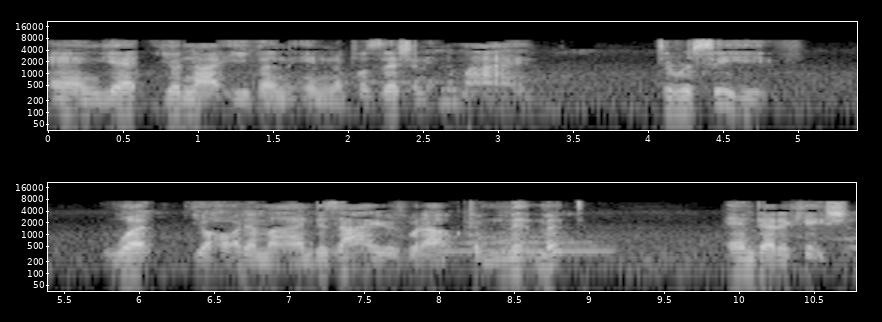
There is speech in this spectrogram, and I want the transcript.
and yet you're not even in the position in the mind to receive what your heart and mind desires without commitment and dedication.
